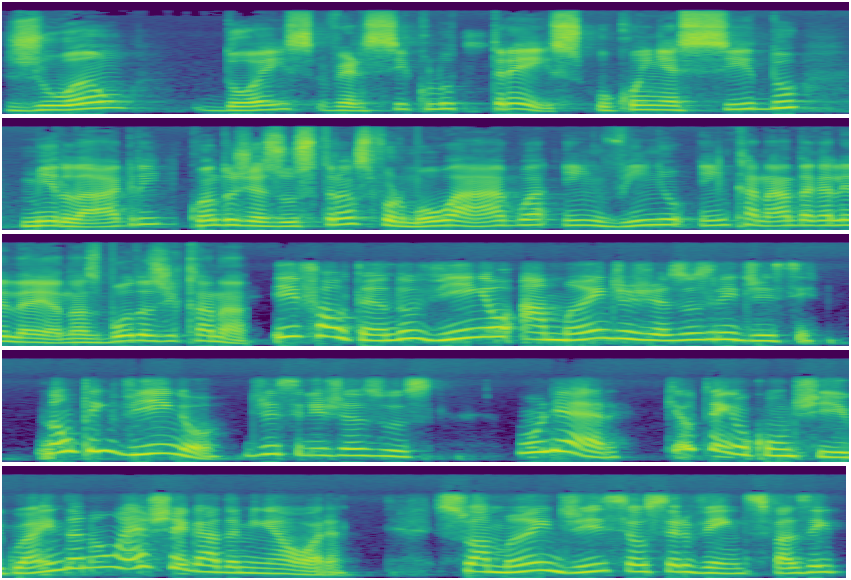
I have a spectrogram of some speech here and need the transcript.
João 2, versículo 3, o conhecido milagre quando Jesus transformou a água em vinho em Caná da Galileia, nas bodas de Caná. E faltando vinho, a mãe de Jesus lhe disse: Não tem vinho. Disse-lhe Jesus: Mulher, que eu tenho contigo, ainda não é chegada a minha hora. Sua mãe disse aos serventes: Fazei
